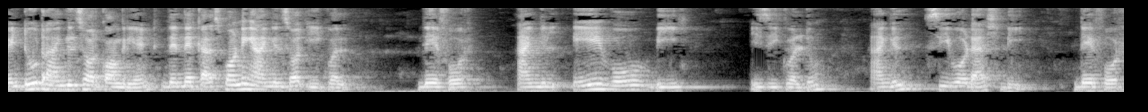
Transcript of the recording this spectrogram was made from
When two triangles are congruent then their corresponding angles are equal. Therefore angle AOB is equal to angle CO dash D. Therefore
